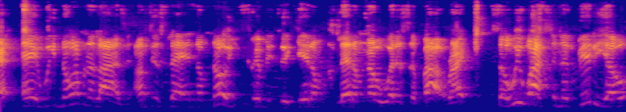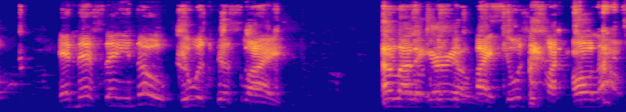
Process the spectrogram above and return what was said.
That, hey, we normalize it. I'm just letting them know. You feel me? To get them, let them know what it's about, right? So we watching the video, and next thing you know, it was just like a lot of areas. Like it was just like all out,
